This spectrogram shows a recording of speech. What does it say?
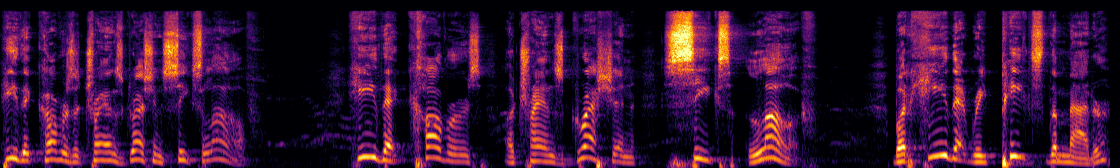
He that covers a transgression seeks love. He that covers a transgression seeks love. But he that repeats the matter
